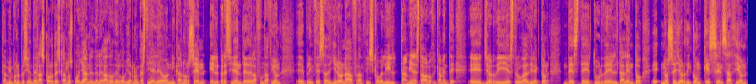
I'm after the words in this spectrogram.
también por el presidente de las Cortes, Carlos Pollán, el delegado del Gobierno en Castilla y León, Nicanor Sen, el presidente de la Fundación eh, Princesa de Girona, Francisco Belil. También estaba, lógicamente, eh, Jordi Estruga, el director de este Tour del Talento. Eh, no sé, Jordi, con qué sensación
